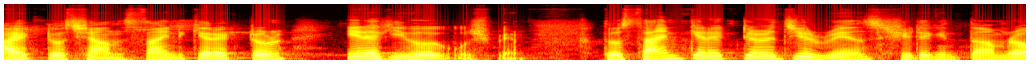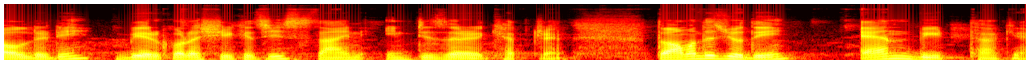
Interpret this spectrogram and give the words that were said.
আর একটা হচ্ছে আনসাইন ক্যারেক্টার এরা কীভাবে বসবে? তো সাইন ক্যারেক্টারের যে রেঞ্জ, সেটা কিন্তু আমরা অলরেডি বের করা শিখেছি সাইন ইন্টিজারের ক্ষেত্রে। তো আমাদের যদি এন বিট থাকে,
